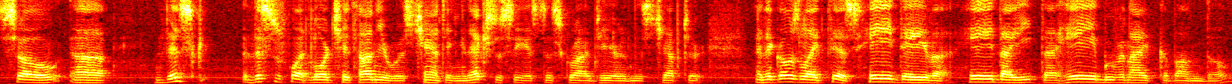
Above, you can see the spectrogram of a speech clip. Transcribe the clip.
So uh, this this is what Lord Chaitanya was chanting in ecstasy, as described here in this chapter. And it goes like this Hey Deva, Hey Daita, Hey Bhuvanaika Bandho,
